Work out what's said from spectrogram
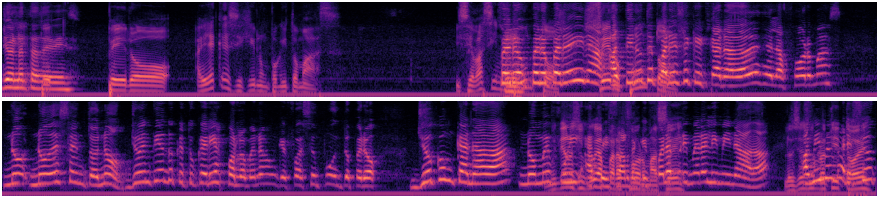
Jonathan Este, Davis. pero había que exigirle un poquito más. Y se va sin Pero, pero Pereira, ¿a ti no te parece que Canadá desde las formas no, no desentonó? Yo entiendo que tú querías por lo menos aunque fuese un punto, pero yo con Canadá no me no fui, a pesar de que fue ¿eh? la primera eliminada. A mí me ratito, pareció, ¿eh?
